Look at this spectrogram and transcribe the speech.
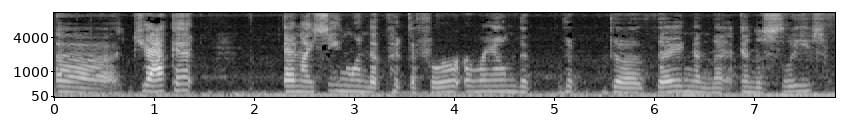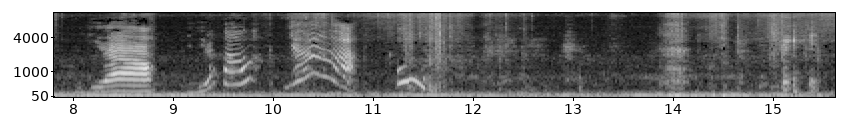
uh, jacket. And I seen one that put the fur around the, the, the thing and the, and the sleeves. Yeah, yeah, yeah. Ooh.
